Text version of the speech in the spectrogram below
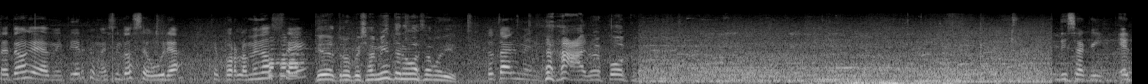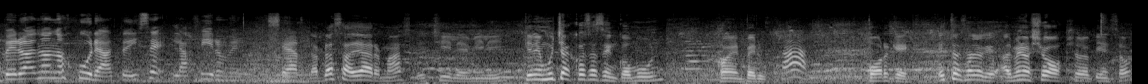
Te tengo que admitir que me siento segura, que por lo menos sé Que de atropellamiento no vas a morir. totalmente. no es poco. Dice aquí, el peruano no jura, te dice la firme. La Plaza de Armas de Chile, Emily, tiene muchas cosas en común con el Perú. Ah, ¿Por qué? Esto es algo que, al menos yo, yo lo pienso.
